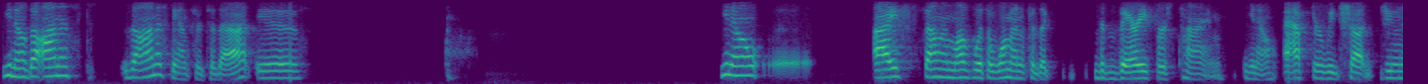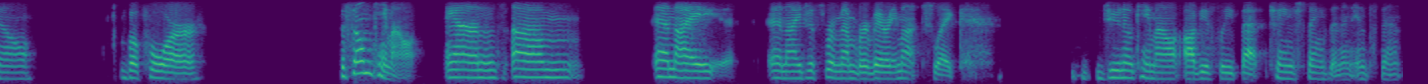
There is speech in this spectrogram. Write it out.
you know, the honest, the honest answer to that is, you know, I fell in love with a woman for the the very first time. You know, after we'd shot Juno, before the film came out, and um, and I and I just remember very much like Juno came out. Obviously, that changed things in an instant.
